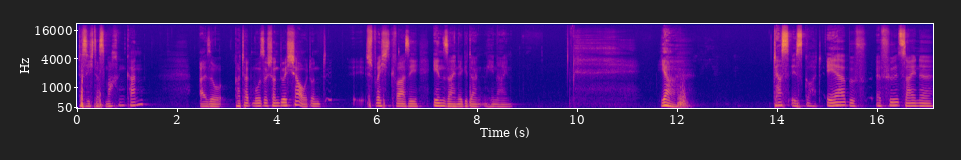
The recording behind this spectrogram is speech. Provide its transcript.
dass ich das machen kann? Also Gott hat Mose schon durchschaut und spricht quasi in seine Gedanken hinein. Ja, das ist Gott. Er erfüllt seine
